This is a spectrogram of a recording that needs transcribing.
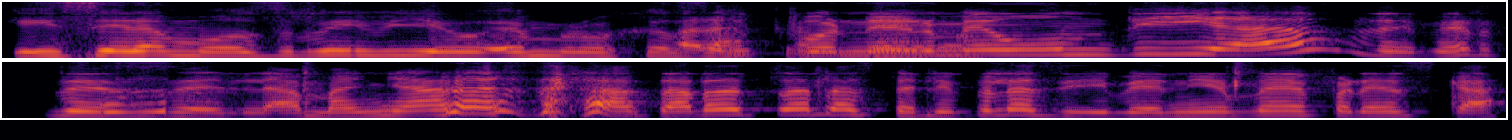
que hiciéramos review en Brujas Para del ponerme un día de ver desde la mañana hasta la tarde todas las películas y venirme fresca.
